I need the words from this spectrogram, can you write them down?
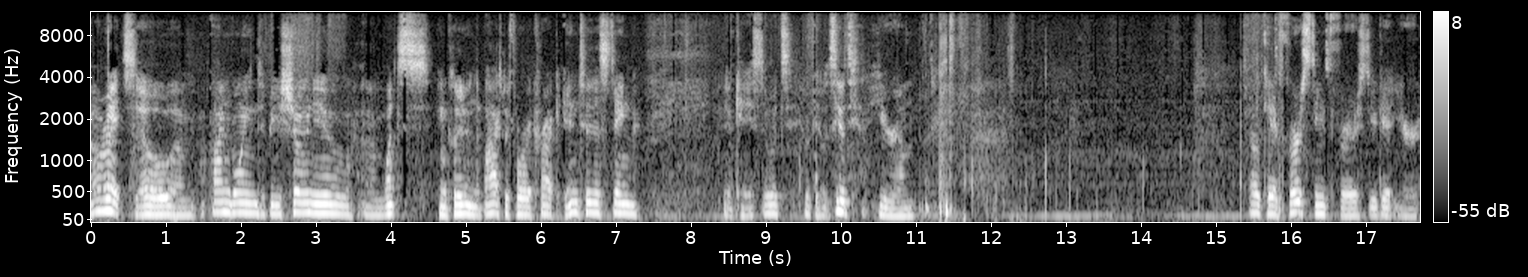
Alright, so um, I'm going to be showing you um, what's included in the box before I crack into this thing. Okay, so it's okay. Let's see what's here. Um, okay, first things first. You get your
